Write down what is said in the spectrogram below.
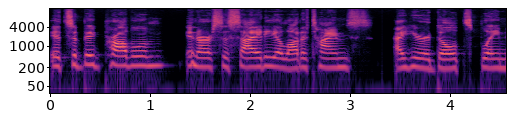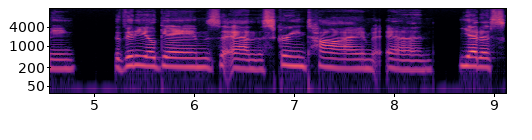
It's a big problem in our society. A lot of times I hear adults blaming the video games and the screen time and yet it's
